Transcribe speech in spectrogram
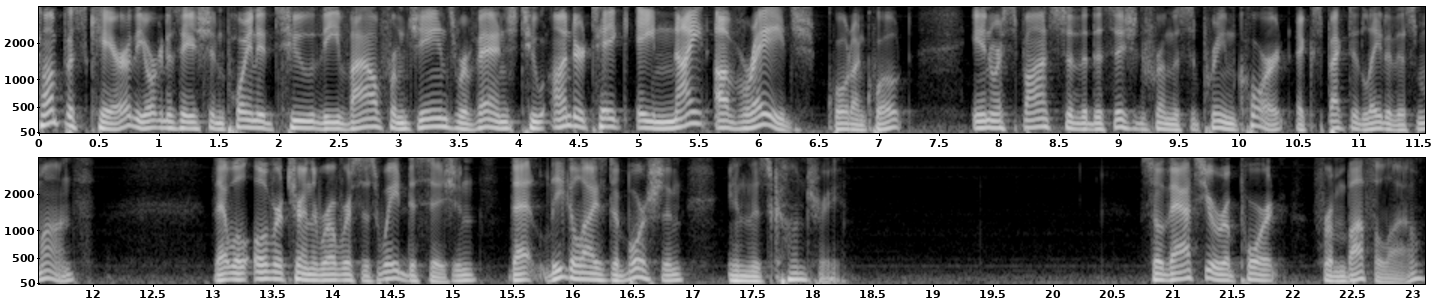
Compass Care, the organization, pointed to the vow from Jane's Revenge to undertake a night of rage, quote unquote, in response to the decision from the Supreme Court expected later this month that will overturn the Roe v. Wade decision that legalized abortion in this country. So that's your report from Buffalo.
